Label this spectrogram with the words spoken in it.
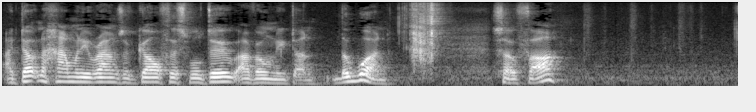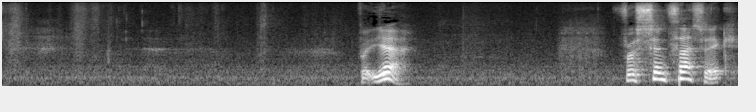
I don't know how many rounds of golf this will do. I've only done the one so far. But yeah, for a synthetic,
